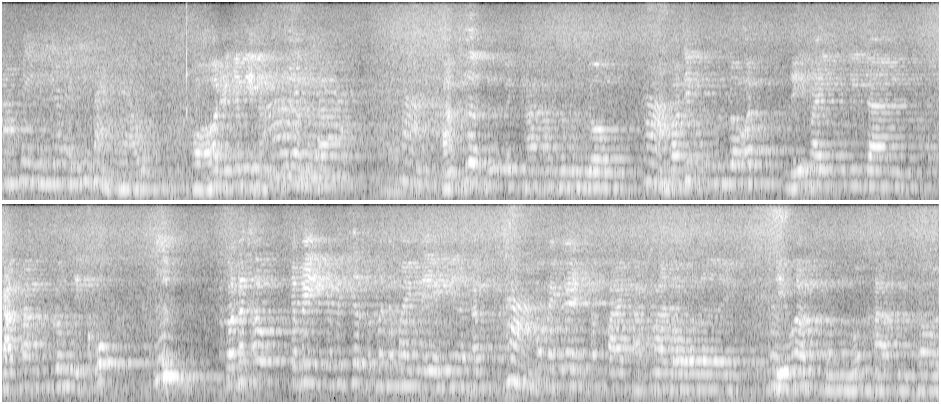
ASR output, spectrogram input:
น้ำเพลงนี้อะไรที่แตกแล้วขอเดี๋ยวจะมีหางเครื่องนะครับค่ะหางเครื่องคือเป็นทางของคุณบุญยงค่ะตอนที่คุณบุญยงเขาหนีไปดีแดงกลับมาคุณบุญยงติดคุกอืมตอนนั้นเขาจะไม่จะไม่เชื่อกันมาทำไมเพลงนี้นะครับค่ะเขาไปเล่นเขาไปกลับมาโดนเลย ดีว่าหนุ่มหัวขาดคุณทอน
